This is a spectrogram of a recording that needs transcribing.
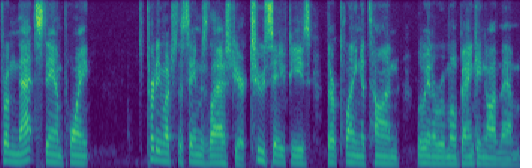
from that standpoint, it's pretty much the same as last year. Two safeties, they're playing a ton. Lou Anarumo banking on them.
